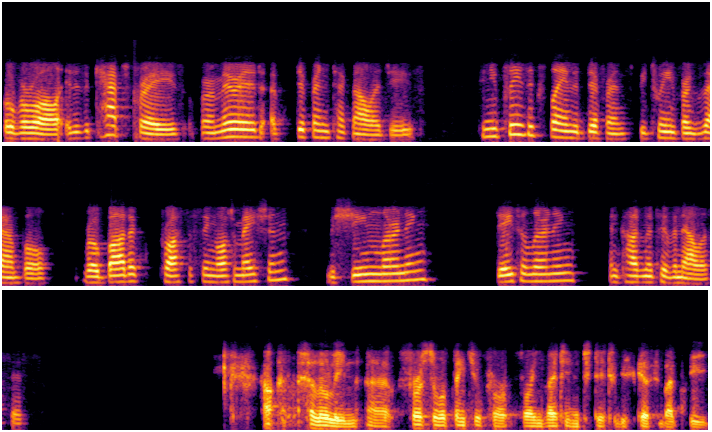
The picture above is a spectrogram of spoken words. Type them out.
overall. It is a catchphrase for a myriad of different technologies. Can you please explain the difference between, for example, robotic processing automation machine learning, data learning, and cognitive analysis. Uh, hello, Lynn. Uh, first of all, thank you for, for inviting me today to discuss about the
